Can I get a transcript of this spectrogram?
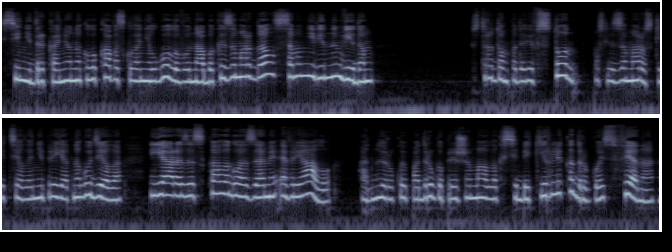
Синий драконенок лукаво склонил голову на бок и заморгал с самым невинным видом. С трудом подавив стон, после заморозки тела неприятно гудело, я разыскала глазами Эвриалу. Одной рукой подруга прижимала к себе Кирлика, другой — Сфена.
